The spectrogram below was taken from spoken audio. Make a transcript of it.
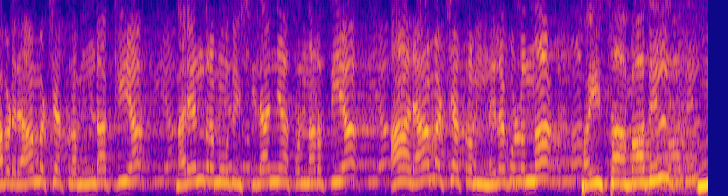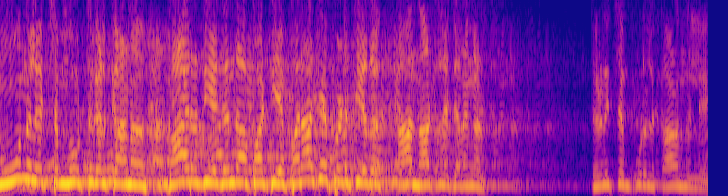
അവിടെ രാമക്ഷേത്രം ഉണ്ടാക്കിയ നരേന്ദ്രമോദി ശിലാന്യാസം നടത്തിയ ആ രാമക്ഷേത്രം നിലകൊള്ളുന്ന ഫൈസാബാദിൽ മൂന്ന് ലക്ഷം വോട്ടുകൾക്കാണ് ഭാരതീയ ജനതാ പാർട്ടിയെ പരാജയപ്പെടുത്തിയത് ആ നാട്ടിലെ ജനങ്ങൾ. തെളിച്ചം കൂടുതൽ കാണുന്നില്ലേ?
